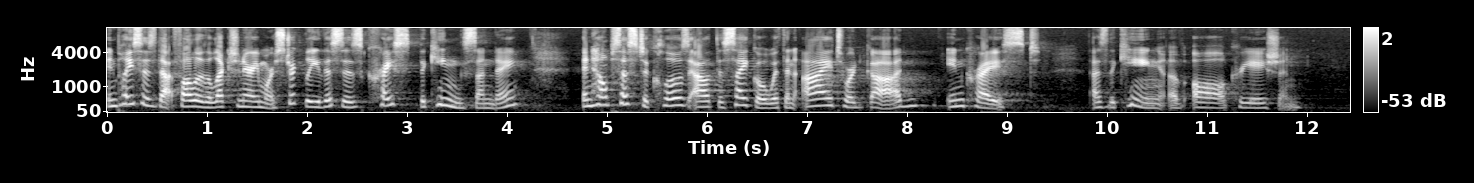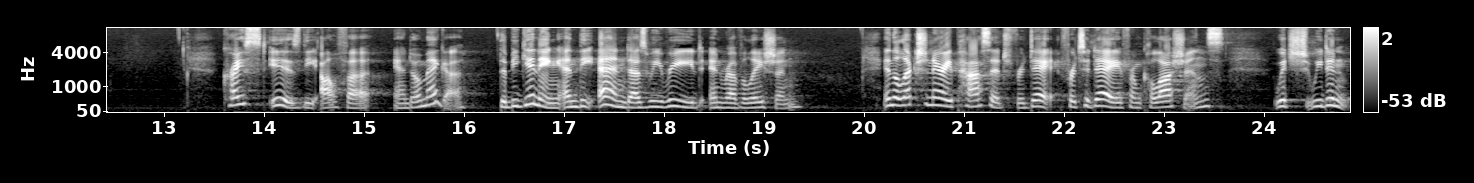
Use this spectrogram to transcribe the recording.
In places that follow the lectionary more strictly, this is Christ the King Sunday and helps us to close out the cycle with an eye toward God in Christ as the King of all creation. Christ is the Alpha and Omega, the beginning and the end, as we read in Revelation. In the lectionary passage for, day, for today from Colossians, which we didn't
